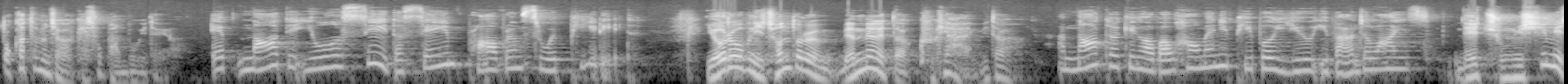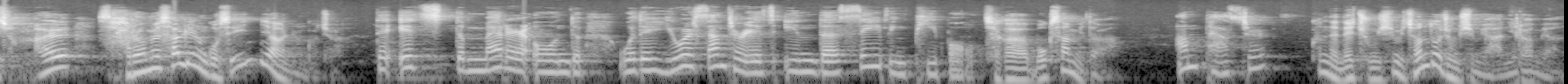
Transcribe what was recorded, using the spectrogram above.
똑같은 문제가 계속 반복이 돼요. If not, you will see the same problems repeated. 여러분이 전도를 몇 명 했다 그게 아닙니다. I'm not talking about how many people you evangelize. 내 중심이 정말 사람을 살리는 곳에 있냐는 거죠. That it's the matter on the, whether your center is in the saving people. 제가 목사입니다. I'm pastor. 근데 내 중심이 전도 중심이 아니라면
